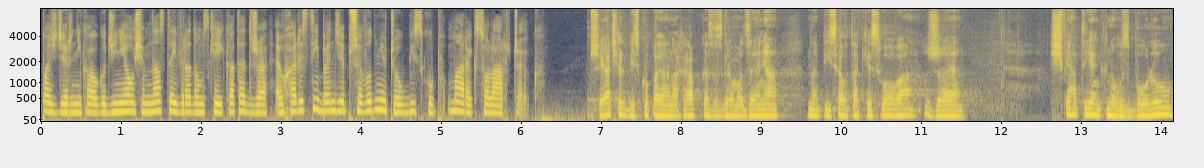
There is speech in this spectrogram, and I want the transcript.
października o godzinie 18 w radomskiej katedrze. Eucharystii będzie przewodniczył biskup Marek Solarczyk. Przyjaciel biskupa Jana Hrabka ze zgromadzenia napisał takie słowa, że świat jęknął z bólu,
